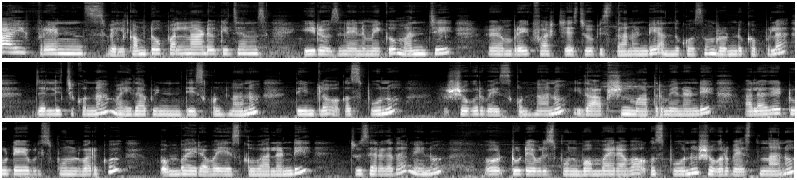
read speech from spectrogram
Hi friends welcome to Palnadu kitchens ఈరోజు నేను మీకు మంచి బ్రేక్ఫాస్ట్ చేసి చూపిస్తానండి. అందుకోసం రెండు కప్పుల జల్లించుకున్న మైదా పిండిని తీసుకుంటున్నాను. దీంట్లో ఒక స్పూను షుగర్ వేసుకుంటున్నాను. ఇది ఆప్షన్ మాత్రమేనండి. అలాగే టూ టేబుల్ స్పూన్ల వరకు బొంబాయి రవ్వ వేసుకోవాలండి. చూసారు కదా నేను టూ టేబుల్ స్పూన్ బొంబాయి రవ్వ ఒక స్పూను షుగర్ వేస్తున్నాను.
